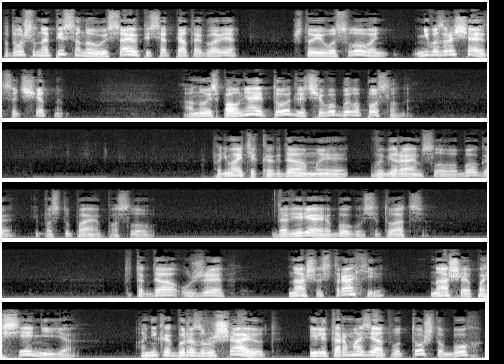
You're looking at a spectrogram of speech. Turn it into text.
Потому что написано у Исаия в 55 главе, что его слово не возвращается тщетным. Оно исполняет то, для чего было послано. Понимаете, когда мы выбираем Слово Бога и поступаем по Слову, доверяя Богу ситуацию, то тогда уже наши страхи, наши опасения, они как бы разрушают или тормозят вот то, что Бог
